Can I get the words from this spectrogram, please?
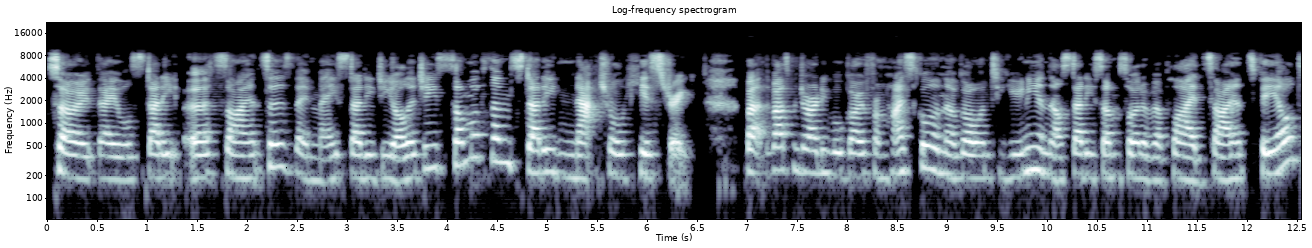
So they will study earth sciences, they may study geology. Some of them study natural history, but the vast majority will go from high school and they'll go on to uni and they'll study some sort of applied science field.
